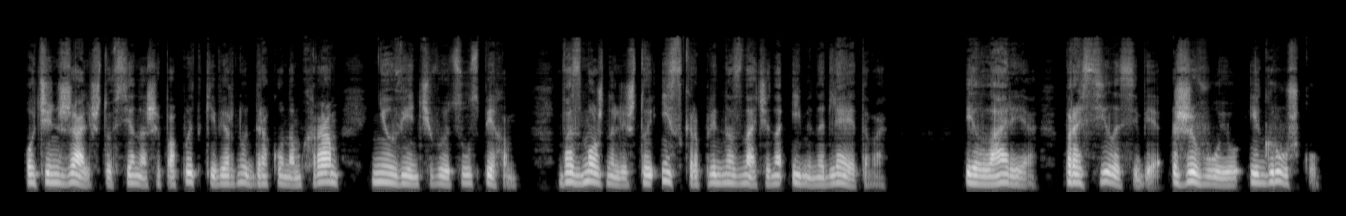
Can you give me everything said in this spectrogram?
Очень жаль, что все наши попытки вернуть драконам храм не увенчиваются успехом. Возможно ли, что искра предназначена именно для этого? И Лария просила себе живую игрушку.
